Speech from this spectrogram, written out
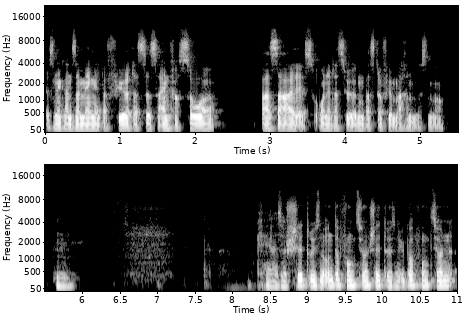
ist eine ganze Menge dafür, dass das einfach so basal ist, ohne dass wir irgendwas dafür machen müssen. Ne? Hm. Okay, also Schilddrüsenunterfunktion, Schilddrüsenüberfunktion,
